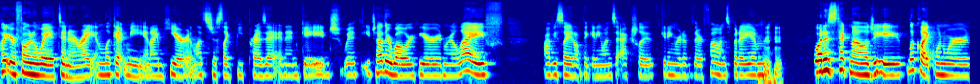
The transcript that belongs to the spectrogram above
put your phone away at dinner, right? And look at me and I'm here and let's just like be present and engage with each other while we're here in real life. Obviously, I don't think anyone's actually getting rid of their phones, but I am mm-hmm. What does technology look like when we're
